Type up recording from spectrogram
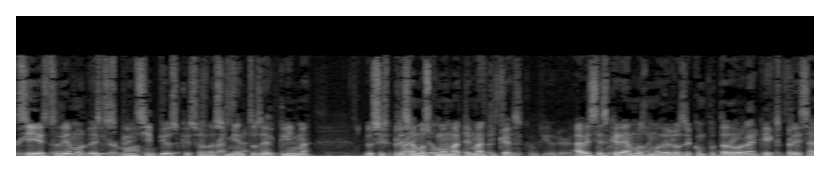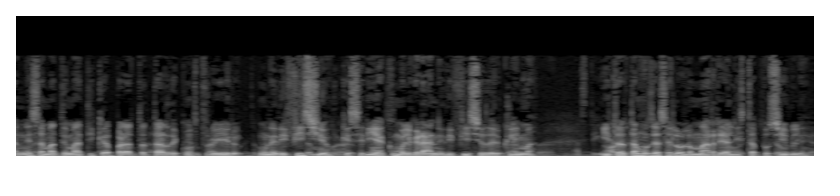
Sí, estudiamos estos principios que son los cimientos del clima. Los expresamos como matemáticas. A veces creamos modelos de computadora que expresan esa matemática para tratar de construir un edificio, que sería como el gran edificio del clima, y tratamos de hacerlo lo más realista posible.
